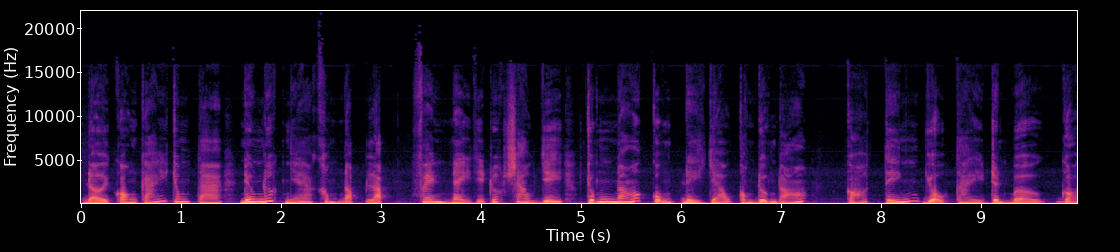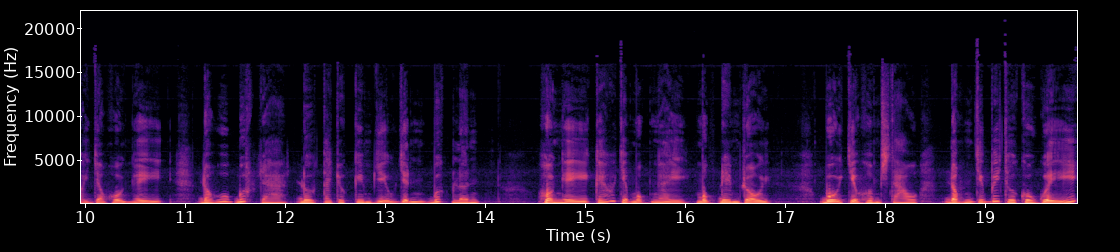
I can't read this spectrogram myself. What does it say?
Đời con cái chúng ta nếu nước nhà không độc lập phen này thì trước sau gì chúng nó cũng đi vào con đường đó. Có tiếng vỗ tay trên bờ gọi vào hội nghị, đấu bước ra đưa tay cho Kim Diệu Dịnh bước lên. Hội nghị kéo dài một ngày, một đêm rồi. Buổi chiều hôm sau, đồng chí bí thư khu quỹ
